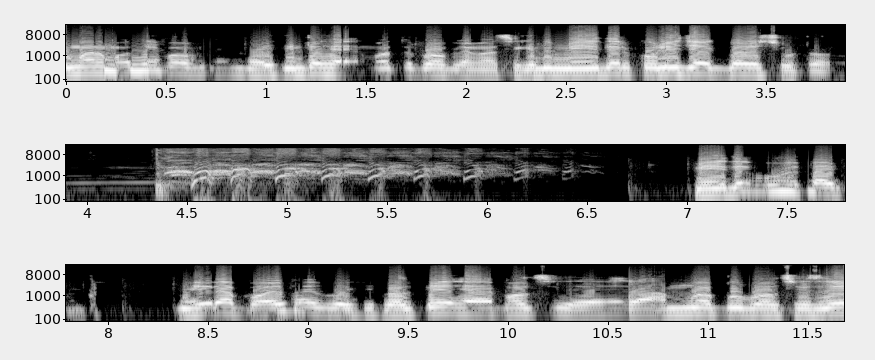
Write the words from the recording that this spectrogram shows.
তোমার মতে প্রবলেম নাই, কিন্তু হ্যাঁ মতে প্রবলেম আছে, কিন্তু মেয়েদের কলিজা একবারে ছোট। মেয়েদের ভয় পাই মেয়েরা ভয় পাই বলছি বলতে? হ্যাঁ বলছে আম্মু আব্বু বলছে যে,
